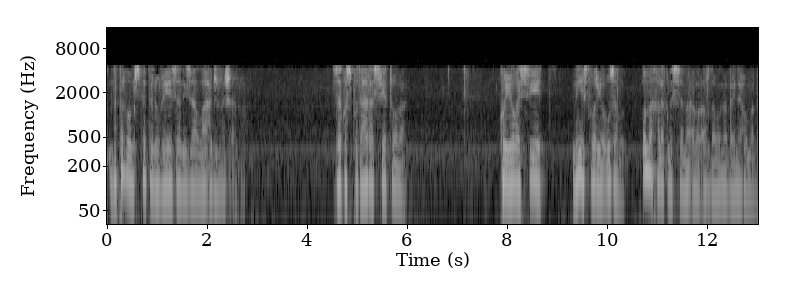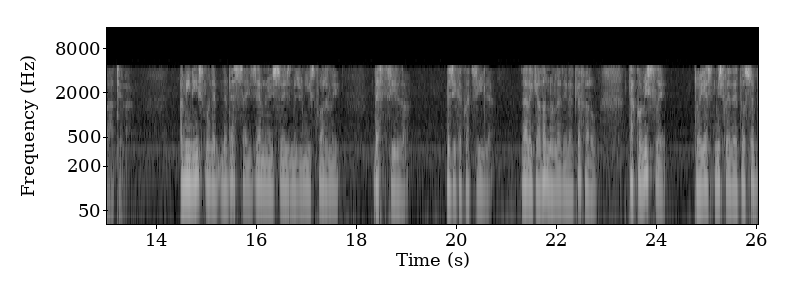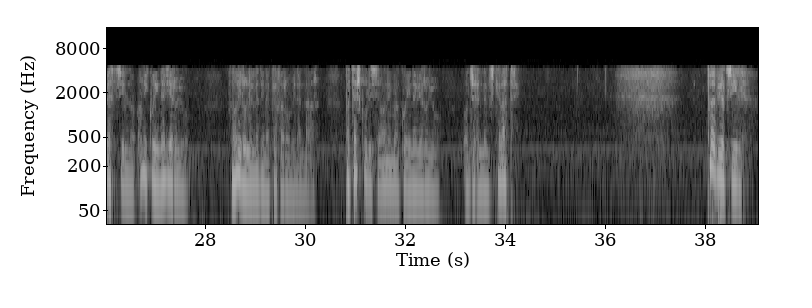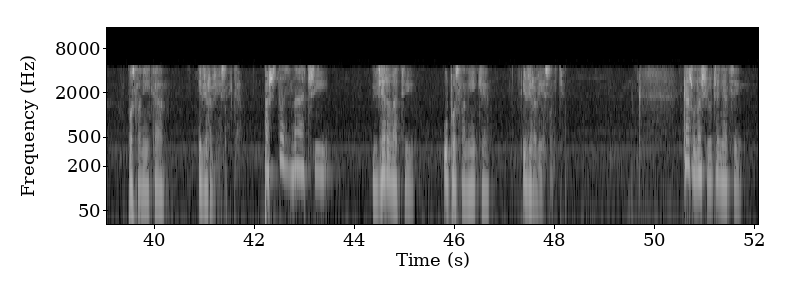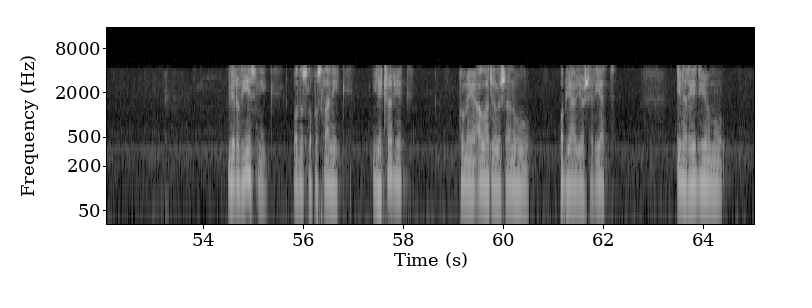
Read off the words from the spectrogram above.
na prvom stepenu vezani za Allaha Đelešanu, za gospodara svjetova, koji ovaj svijet nije stvorio uzalud. Oma halakne sema al arda, oma bejnehuma batila. A mi nismo nebesa i zemlju i sve između njih stvorili bezciljno, bez ikakva cilja. Zalik je dhannu ledine kafaru, Tako misle, to jest misle da je to sve bezciljno, oni koji ne vjeruju, fa'vilu li ladina kafaru minan nar, pa teško li se onima koji ne vjeruju od džehennemske vatre. To je bio cilj poslanika i vjerovjesnika. Pa šta znači vjerovati u poslanike i vjerovjesnike? Kažu naši učenjaci, vjerovjesnik, odnosno poslanik, je čovjek kome je Allah Đelešanuhu objavio šerijat i naredio mu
